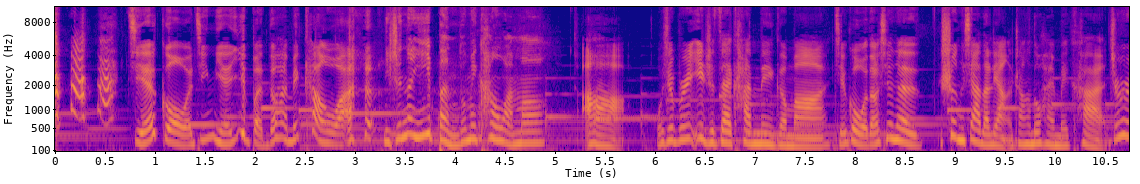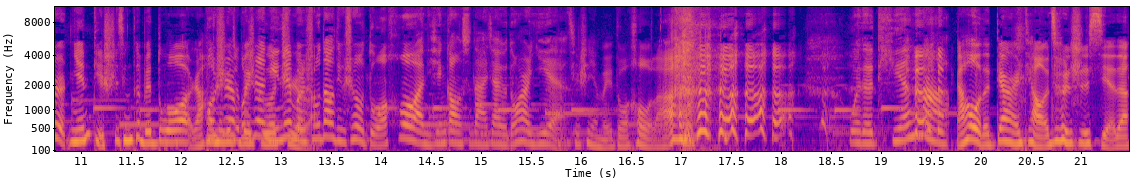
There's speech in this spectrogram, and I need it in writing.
结果我今年一本都还没看完，你真的一本都没看完吗？啊！我这不是一直在看那个吗？结果我到现在剩下的两章都还没看，就是年底事情特别多，然后不是不是，你那本书到底是有多厚啊？你先告诉大家有多少页？其实也没多厚了。我的天哪！然后我的第二条就是写的，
